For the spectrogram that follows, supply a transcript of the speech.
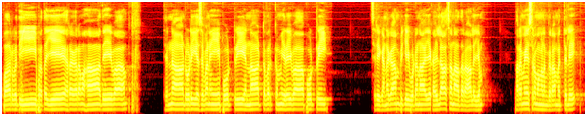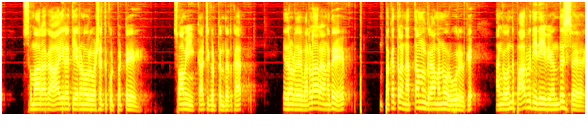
பார்வதி பதையே ஹரஹர மகாதேவா. தென்னாடுடைய சிவனே போற்றி எந்நாட்டவர்க்கும் இறைவா போற்றி. ஸ்ரீ கனகாம்பிகை உடனாய கைலாசநாதர் ஆலயம் பரமேஸ்வரமங்கலம் கிராமத்திலே சுமாராக ஆயிரத்தி இருநூறு வருஷத்துக்கு உட்பட்டு சுவாமி காட்சி கொடுத்துட்டுருக்கார். இதனோட வரலாறானது பக்கத்தில் நத்தம் கிராமம்னு ஒரு ஊர் இருக்குது அங்கே வந்து பார்வதி தேவி வந்து ச-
